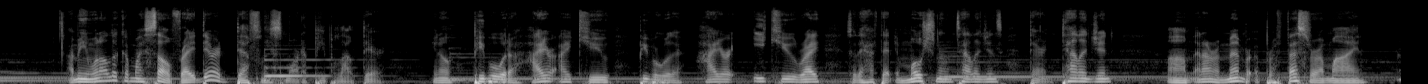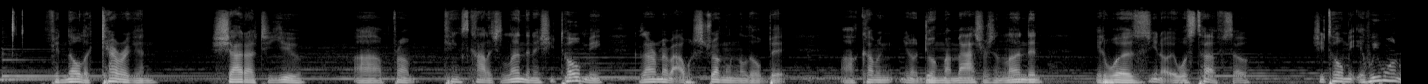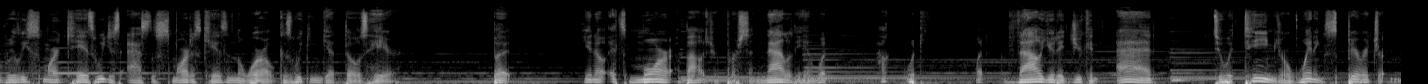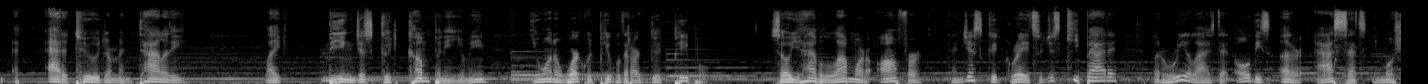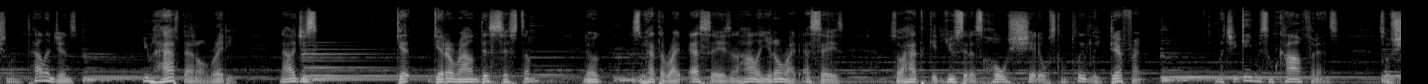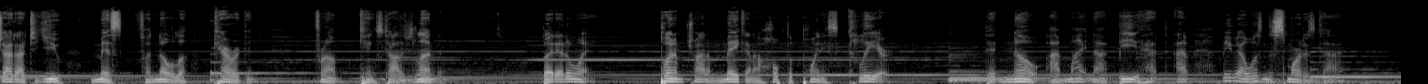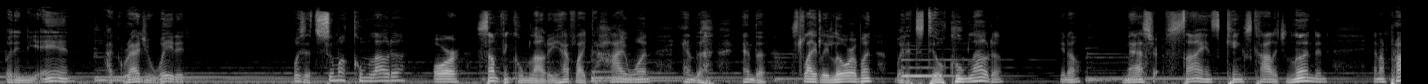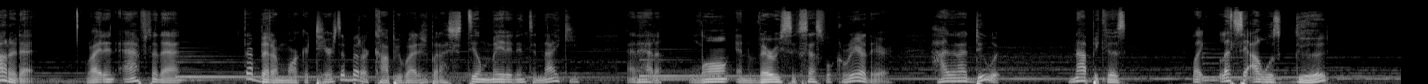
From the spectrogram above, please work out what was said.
I mean, when I look at myself, right, there are definitely smarter people out there. You know, people with a higher IQ, people with a higher EQ, right? So they have that emotional intelligence, they're intelligent, um, and I remember a professor of mine, Finola Kerrigan, shout out to you, uh, from King's College London, and she told me because I remember I was struggling a little bit, uh, coming, you know, doing my master's in London. It was, you know, it was tough. So she told me if we want really smart kids, we just ask the smartest kids in the world because we can get those here. But you know, it's more about your personality and what, how, what, what value that you can add to a team, your winning spirit, your attitude, your mentality, like being just good company. I mean, you want to work with people that are good people. So you have a lot more to offer than just good grades. So just keep at it, but realize that all these other assets, emotional intelligence, you have that already. Now just get get around this system, you know, because we have to write essays in Holland. You don't write essays. So I had to get used to this whole shit. It was completely different. But she gave me some confidence. So shout out to you, Miss Finola Kerrigan from King's College London. But anyway, point I'm trying to make, and I hope the point is clear, that no, I might not be, I, maybe I wasn't the smartest guy, but in the end, I graduated. Was it summa cum laude or something cum laude? You have like the high one and the and the slightly lower one, but it's still cum laude. You know, Master of Science, King's College London, and I'm proud of that right? And after that, they're better marketeers, they're better copywriters, but I still made it into Nike and had a long and very successful career there. How did I do it? Not because, like, let's say I was good,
